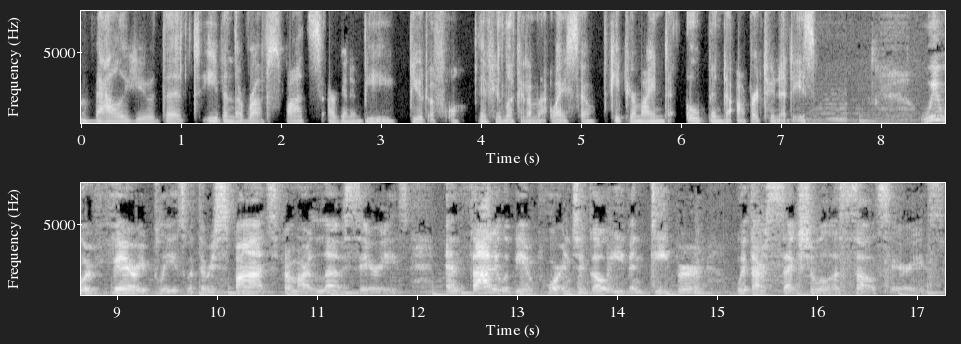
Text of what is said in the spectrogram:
value that even the rough spots are going to be beautiful if you look at them that way. So keep your mind open to opportunities. We were very pleased with the response from our love series and thought it would be important to go even deeper with our sexual assault series.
